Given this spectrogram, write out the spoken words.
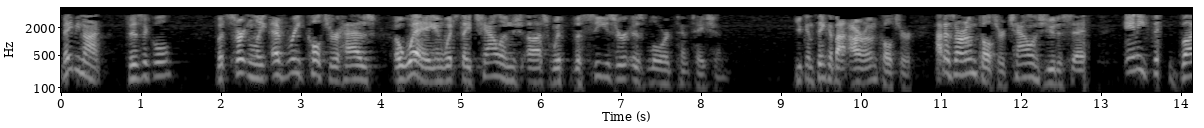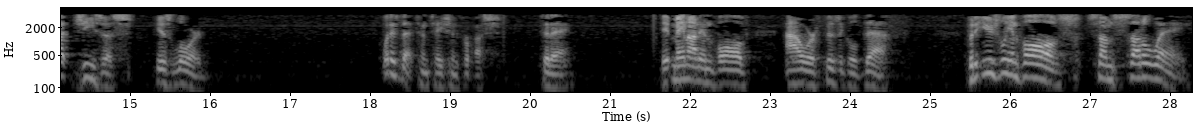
Maybe not physical, but certainly every culture has a way in which they challenge us with the Caesar is Lord temptation. You can think about our own culture. How does our own culture challenge you to say anything but Jesus is Lord? What is that temptation for us today? It may not involve our physical death, but it usually involves some subtle way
